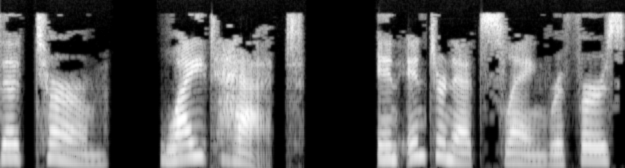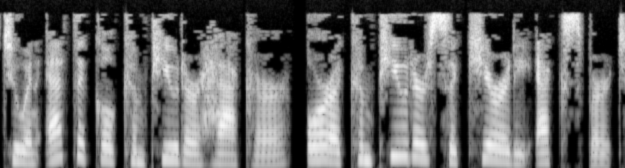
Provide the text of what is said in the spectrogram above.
The term, white hat, in Internet slang refers to an ethical computer hacker, or a computer security expert,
